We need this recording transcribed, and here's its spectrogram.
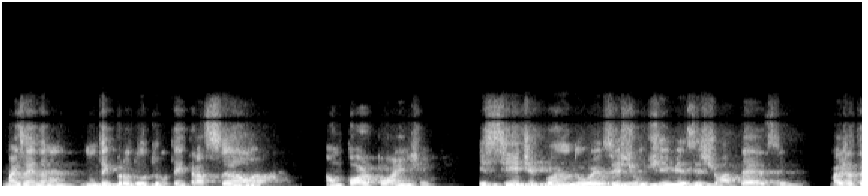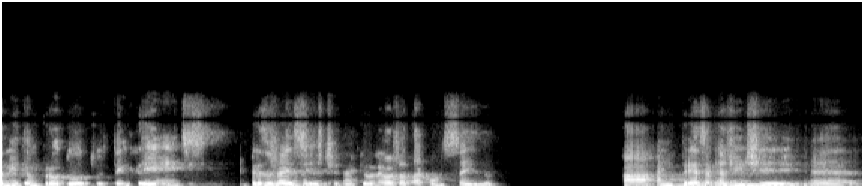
mas ainda não, não tem produto, não tem tração, a um PowerPoint, e seed quando existe um time, existe uma tese, mas já também tem um produto, tem clientes, a empresa já existe, né? aquilo negócio já está acontecendo. A, a, empresa que a gente é,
